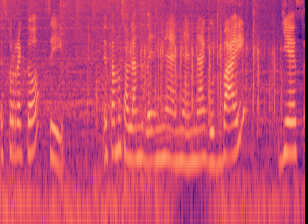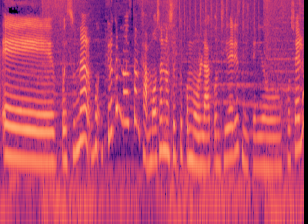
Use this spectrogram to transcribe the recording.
¿Es correcto? Sí. Estamos hablando de Na Goodbye. Y es, eh, pues, una. Creo que no es tan famosa, no sé tú cómo la consideres, mi querido Joselo.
